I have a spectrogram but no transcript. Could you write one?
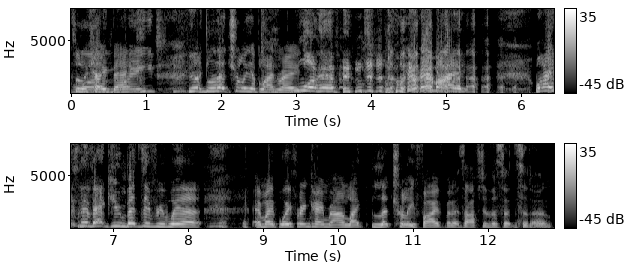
Sort of came back. rage. like literally a blind rage. What happened? Where am I? Why is there vacuum bits everywhere? And my boyfriend came round like literally five minutes after this incident.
